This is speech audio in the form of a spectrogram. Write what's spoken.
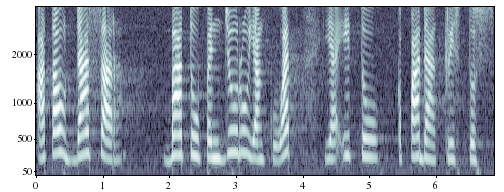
atau dasar batu penjuru yang kuat, yaitu kepada Kristus.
